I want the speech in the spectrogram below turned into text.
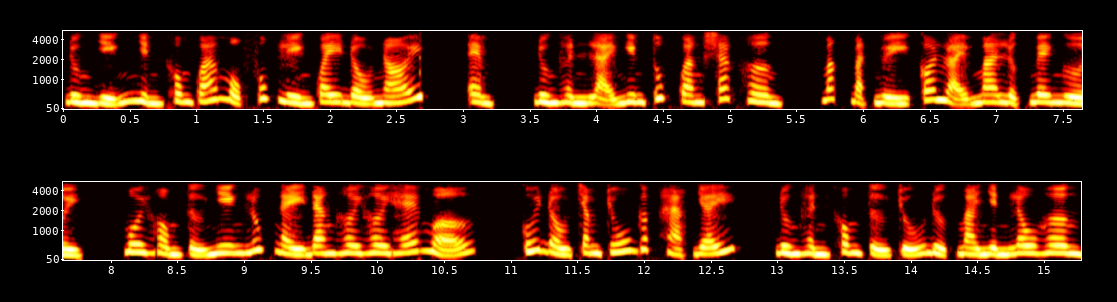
đường diễn nhìn không quá một phút liền quay đầu nói, em, đường hình lại nghiêm túc quan sát hơn, mắt bạch ngụy có loại ma lực mê người, môi hồng tự nhiên lúc này đang hơi hơi hé mở, cúi đầu chăm chú gấp hạt giấy, đường hình không tự chủ được mà nhìn lâu hơn,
